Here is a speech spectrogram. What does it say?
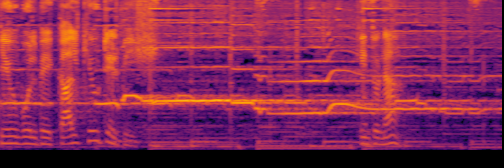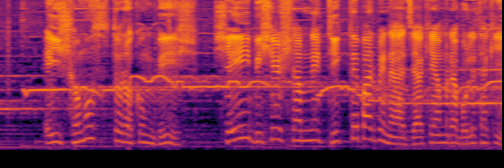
কেউ বলবে কালকিউটের বিষ। কিন্তু না এই সমস্ত রকম বিষ সেই বিষের সামনে টিকতে পারবে না, যাকে আমরা বলে থাকি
